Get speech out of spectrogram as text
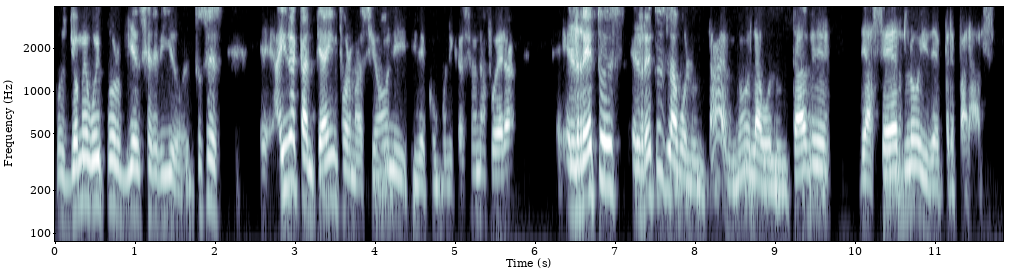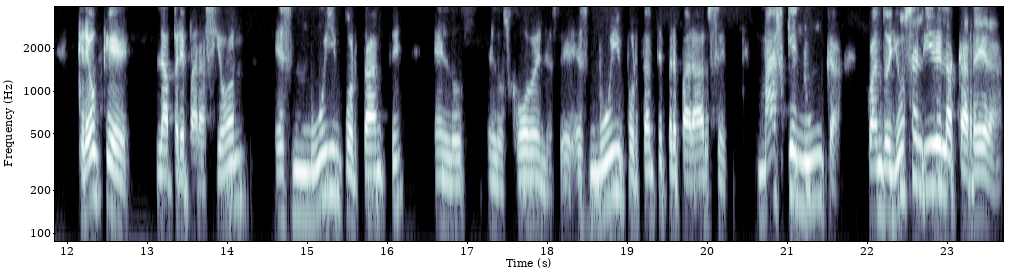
pues yo me voy por bien servido. Entonces, eh, hay una cantidad de información y, y, de comunicación afuera. El reto, es, el reto es la voluntad, ¿no? La voluntad de, de hacerlo y de prepararse. Creo que la preparación es muy importante en los, en los jóvenes. Eh, es muy importante prepararse, más que nunca. Cuando yo salí de la carrera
